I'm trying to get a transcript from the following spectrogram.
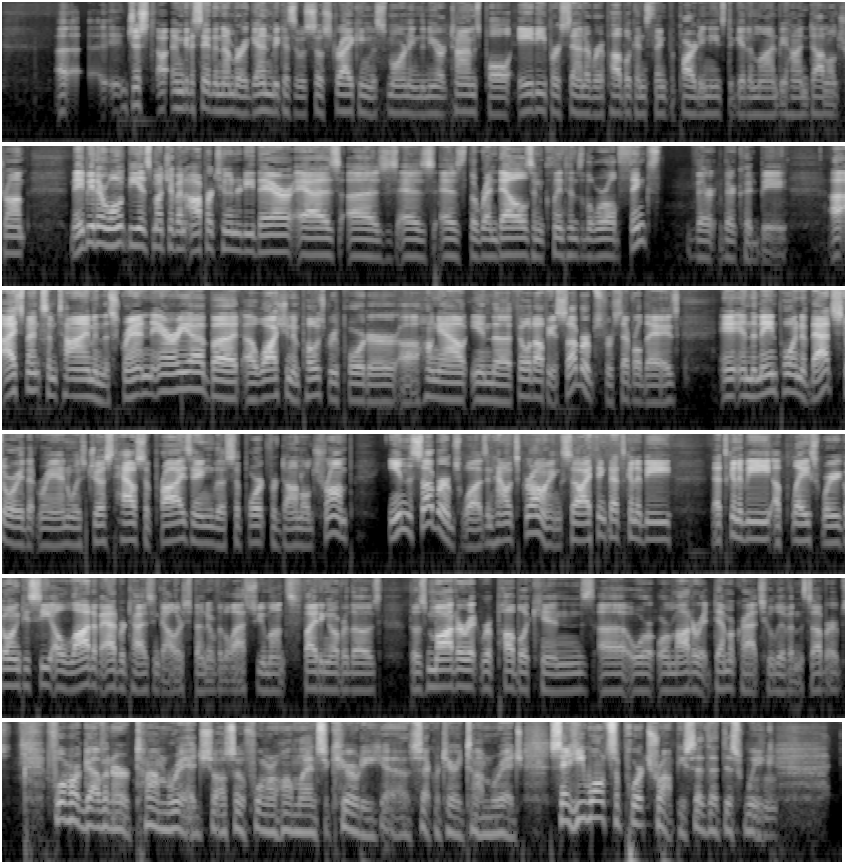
uh, just uh, I'm going to say the number again because it was so striking this morning. The New York Times poll: 80% of Republicans think the party needs to get in line behind Donald Trump. Maybe there won't be as much of an opportunity there as as as, as the Rendells and Clintons of the world thinks there there could be. Uh, I spent some time in the Scranton area, but a Washington Post reporter uh, hung out in the Philadelphia suburbs for several days and, and the main point of that story that ran was just how surprising the support for Donald Trump in the suburbs was and how it's growing. So I think that's going to be that's going to be a place where you're going to see a lot of advertising dollars spent over the last few months fighting over those those moderate Republicans uh, or or moderate Democrats who live in the suburbs. Former Governor Tom Ridge, also former Homeland Security uh, Secretary Tom Ridge, said he won't support Trump. He said that this week. Mm-hmm.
